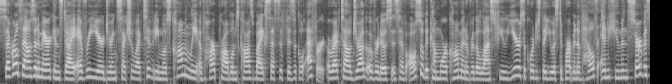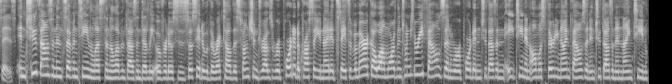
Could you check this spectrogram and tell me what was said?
Several thousand Americans die every year during sexual activity, most commonly of heart problems caused by excessive physical effort. Erectile drug overdoses have also become more common over the last few years, according to the U.S. Department of Health and Human Services. In 2017, less than 11,000 deadly overdoses associated with erectile dysfunction drugs were reported across the United States of America, while more than 23,000 were reported in 2018 and almost 39,000 in 2019.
